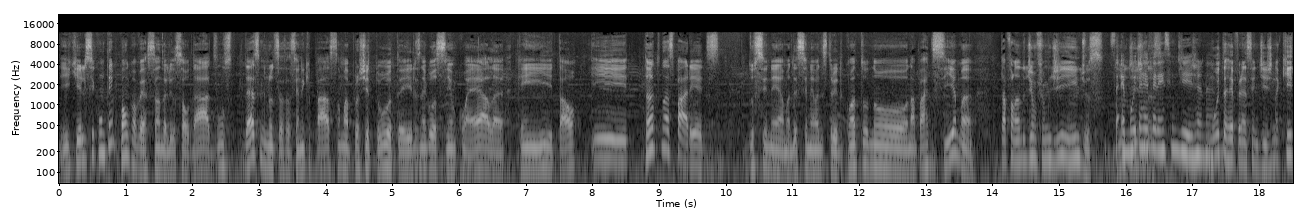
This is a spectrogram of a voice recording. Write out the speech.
E que eles ficam um tempão conversando ali, os soldados, uns 10 minutos essa cena que passa uma prostituta e eles negociam com ela, quem ir e tal. E tanto nas paredes do cinema, desse cinema destruído, quanto no, na parte de cima, tá falando de um filme de índios. de É muita referência indígena. Muita referência indígena que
